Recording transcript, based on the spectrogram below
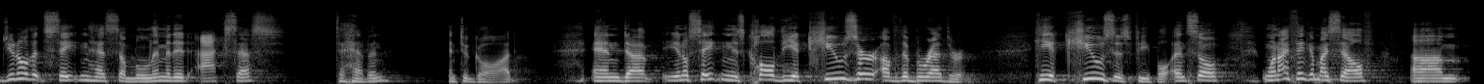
do you know that Satan has some limited access to heaven and to God? And, uh, you know, Satan is called the accuser of the brethren. He accuses people. And so, when I think of myself, um,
